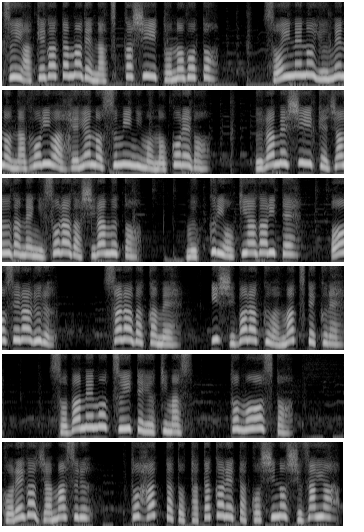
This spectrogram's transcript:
つい明け方まで懐かしい殿ごと。添い寝の夢の名残は部屋の隅にも残れど、恨めしいけじゃうがねに空が白むと、むっくり起き上がりて、仰せらるる。さらば亀、いしばらくは待つてくれ。そばめもついて行きます。と申すと、これが邪魔する。とはったと叩かれた腰の取材や、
